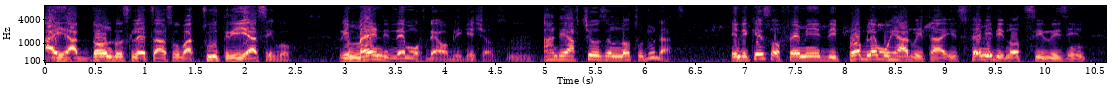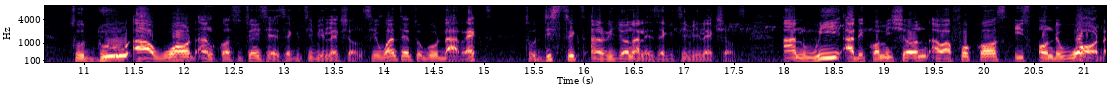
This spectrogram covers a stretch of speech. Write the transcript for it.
I had done those letters over two, three years ago, reminding them of their obligations. And they have chosen not to do that. In the case of Femi, the problem we had with her is Femi did not see reason to do our ward and constituency executive elections. He wanted to go direct to district and regional executive elections. And we at the commission, our focus is on the ward.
